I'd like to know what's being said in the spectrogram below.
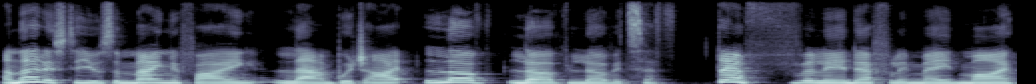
and that is to use a magnifying lamp, which I love, love, love. It's definitely, definitely made my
